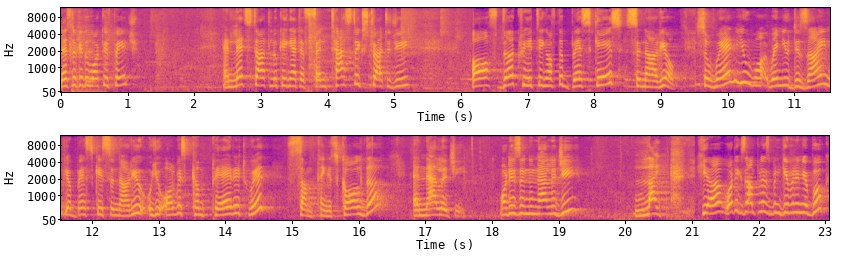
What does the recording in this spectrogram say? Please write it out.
Let's look at the what if page. And let's start looking at a fantastic strategy of the creating of the best case scenario. So when you want, when you design your best case scenario, you always compare it with something. It's called the analogy. What is an analogy? Like. Here, what example has been given in your book?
